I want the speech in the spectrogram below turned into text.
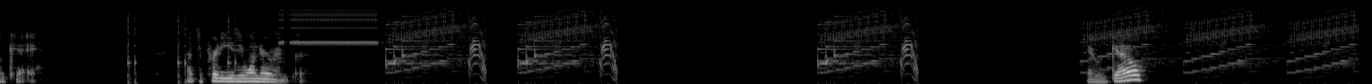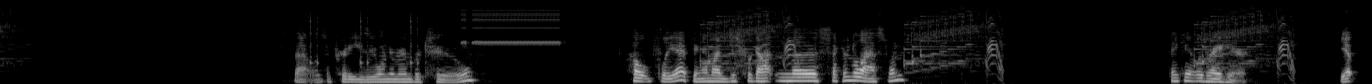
Okay. That's a pretty easy one to remember. There we go. That was a pretty easy one to remember too. Hopefully, I think I might have just forgotten the second to last one. Thinking it was right here. Yep.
